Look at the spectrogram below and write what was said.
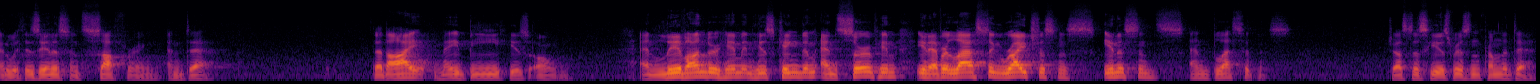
and with his innocent suffering and death, that I may be his own, and live under him in his kingdom, and serve him in everlasting righteousness, innocence, and blessedness, just as he is risen from the dead,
